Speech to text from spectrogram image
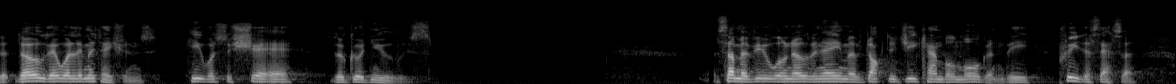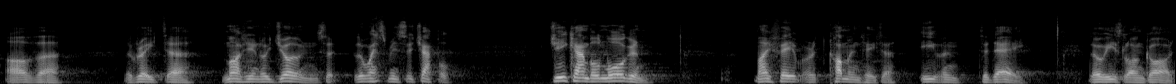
that though there were limitations, he was to share the good news. Some of you will know the name of Dr. G. Campbell Morgan, the predecessor of uh, the great uh, Martyn Lloyd-Jones at the Westminster Chapel. G. Campbell Morgan, my favorite commentator, even today, though he's long gone,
